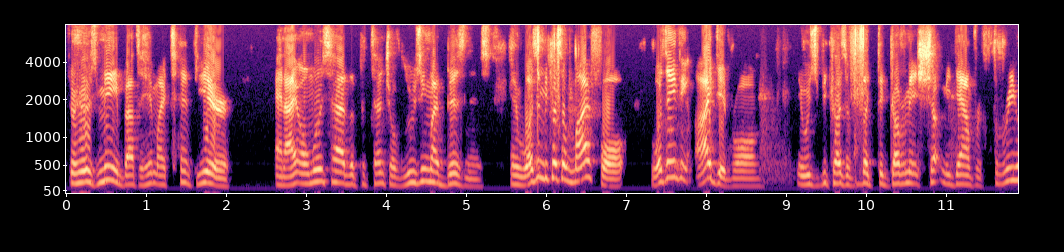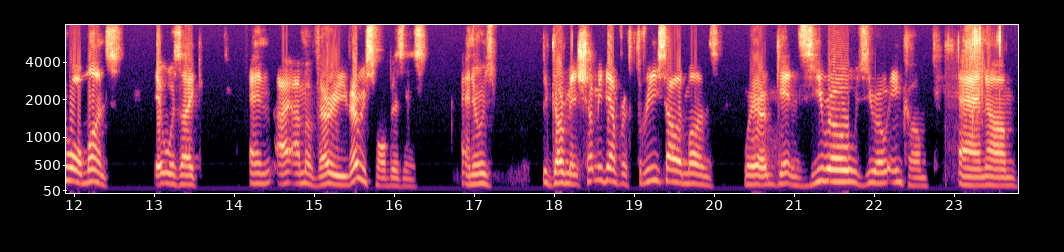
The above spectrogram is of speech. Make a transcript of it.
So here's me about to hit my tenth year, and I almost had the potential of losing my business, and it wasn't because of my fault. It wasn't anything I did wrong. It was because of like the government shut me down for three whole months. It was like, and I, I'm a very very small business, and it was the government shut me down for three solid months where I'm getting zero zero income, and um,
